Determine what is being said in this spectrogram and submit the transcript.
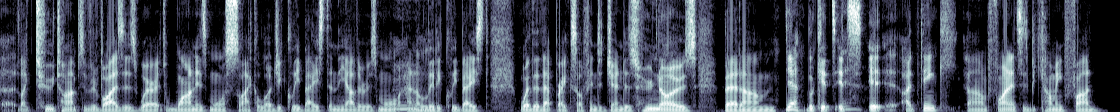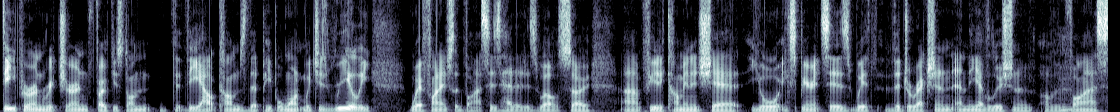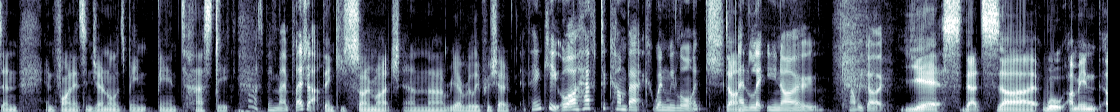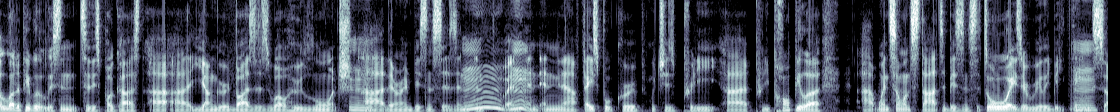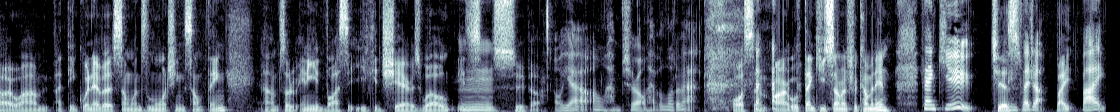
uh, like two types of advisors where it's one is more psychologically based and the other is more Mm. analytically based whether that breaks off into genders who knows but um, yeah look it's it's it, i think um, finance is becoming far deeper and richer and focused on the, the outcomes that people want which is really where financial advice is headed as well. So, uh, for you to come in and share your experiences with the direction and the evolution of, of advice and, and finance in general, it's been fantastic. Oh, it's been my pleasure. Thank you so much. And uh, yeah, really appreciate it. Thank you. Well, I have to come back when we launch Done. and let you know how we go. Yes, that's uh, well. I mean, a lot of people that listen to this podcast are, are younger advisors as well who launch Mm. uh, their own businesses, and, and, and, and and in our Facebook group, which is pretty uh, pretty popular. Uh, when someone starts a business, it's always a really big thing. Mm. So um, I think whenever someone's launching something, um, sort of any advice that you could share as well is Mm. super Oh yeah, I'll, I'm sure I'll have a lot of that. awesome. All right, well, thank you so much for coming in. Thank you. Cheers. Been a pleasure. Bye. Bye.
